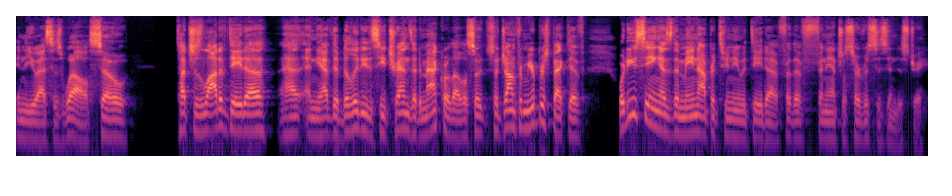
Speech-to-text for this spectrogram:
in the U.S. as well. So touches a lot of data, and you have the ability to see trends at a macro level. So, so John, from your perspective, what are you seeing as the main opportunity with data for the financial services industry?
